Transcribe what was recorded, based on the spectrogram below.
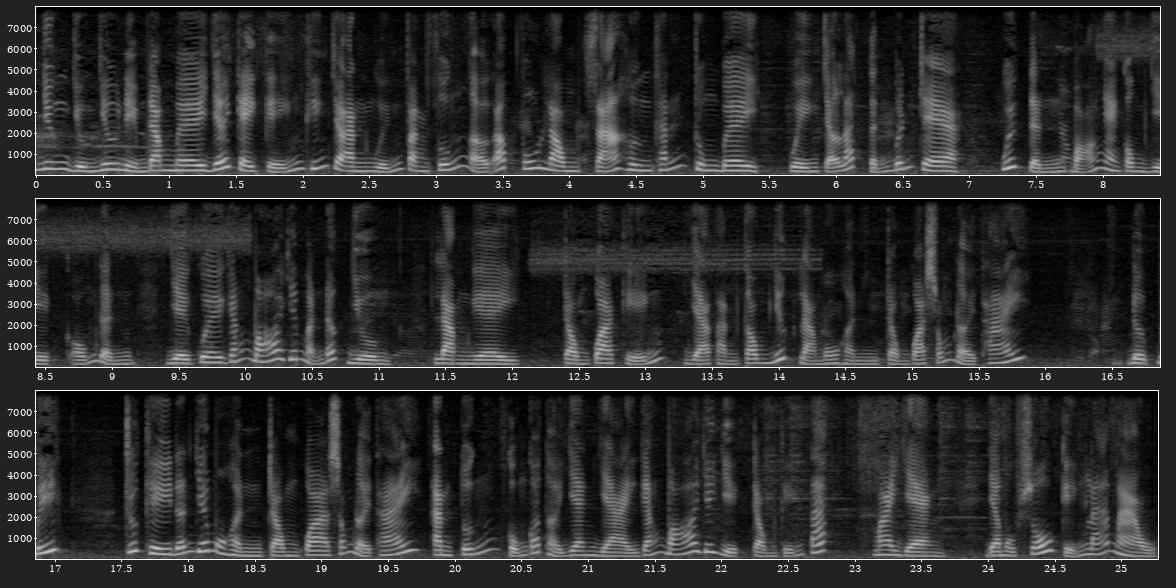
nhưng dường như niềm đam mê với cây kiển khiến cho anh Nguyễn Văn Tuấn ở ấp Phú Long, xã Hưng Khánh, Trung Bê, huyện Chợ Lách, tỉnh Bến Tre, quyết định bỏ ngang công việc ổn định, về quê gắn bó với mảnh đất vườn, làm nghề trồng qua kiển và thành công nhất là mô hình trồng qua sống đời Thái. Được biết, trước khi đến với mô hình trồng qua sống đời Thái, anh Tuấn cũng có thời gian dài gắn bó với việc trồng kiển tắc, mai vàng và một số kiển lá màu.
